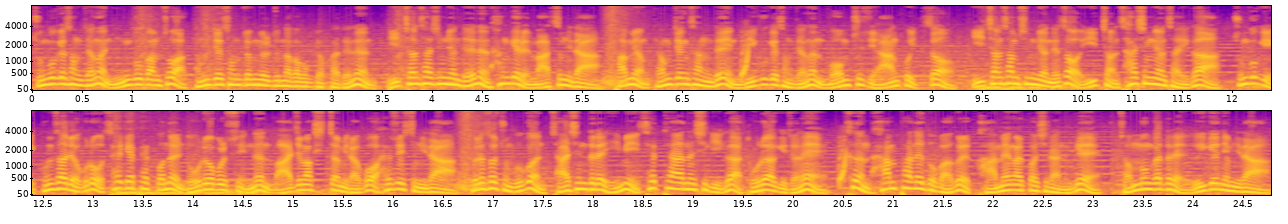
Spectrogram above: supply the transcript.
중국의 성장은 인구 감소와 경제 성장률 둔화가 본격화되는 2040년대에는 한계를 맞습니다. 반면 경쟁 상대인 미국의 성장은 멈추지 않고 있어 2030년에서 2040년 사이가 중국이 군사력으로 세계 패권을 노려볼 수 있는 마지막 시점 이라고 할 수 있습니다. 그래서 중국은 자신들의 힘이 쇠퇴하는 시기가 도래하기 전에 큰 한판의 도박을 감행할 것이라는 게 전문가들의 의견입니다.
